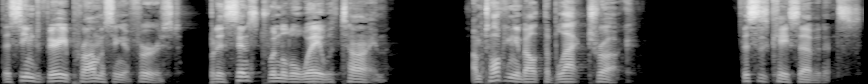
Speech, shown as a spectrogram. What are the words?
that seemed very promising at first but has since dwindled away with time. I'm talking about the black truck. This is case evidence.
